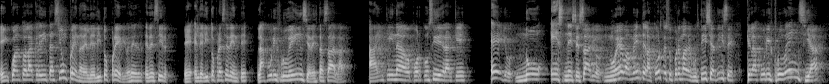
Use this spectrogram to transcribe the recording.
en cuanto a la acreditación plena del delito previo, es, decir, eh, el delito precedente, la jurisprudencia de esta sala ha inclinado por considerar que ello no es necesario. Nuevamente la Corte Suprema de Justicia dice que la jurisprudencia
